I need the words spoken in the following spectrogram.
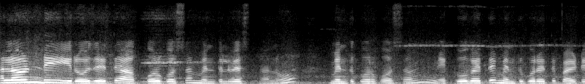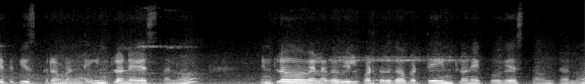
హలో అండి ఈరోజైతే ఆకుకూర కోసం మెంతులు వేస్తున్నాను. మెంతుకూర కోసం. ఎక్కువగా అయితే మెంతుకూర అయితే బయట అయితే తీసుకురామండి ఇంట్లోనే వేస్తాను. ఇంట్లో వెలగా వీలు పడుతుంది కాబట్టి ఇంట్లోనే ఎక్కువగా వేస్తూ ఉంటాను.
